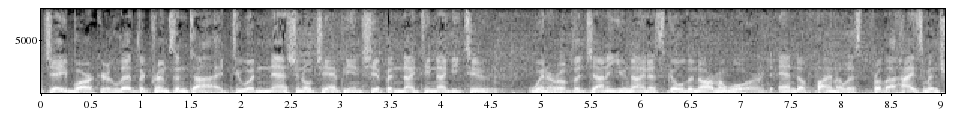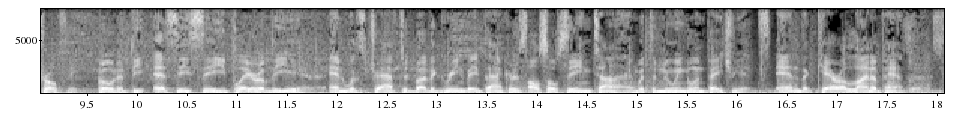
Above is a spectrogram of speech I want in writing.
Jay Barker led the Crimson Tide to a national championship in 1992, winner of the Johnny Unitas Golden Arm Award and a finalist for the Heisman Trophy, voted the SEC Player of the Year, and was drafted by the Green Bay Packers, also seeing time with the New England Patriots and the Carolina Panthers.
